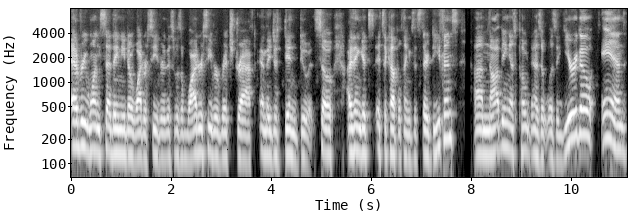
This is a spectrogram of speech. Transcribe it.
everyone said they needed a wide receiver. This was a wide receiver rich draft, and they just didn't do it. So I think it's it's a couple things. It's their defense um, not being as potent as it was a year ago, and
